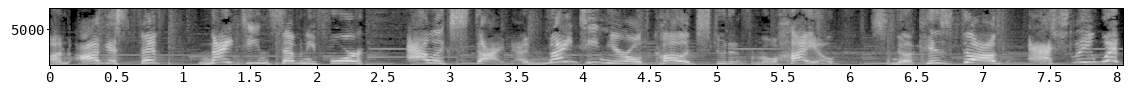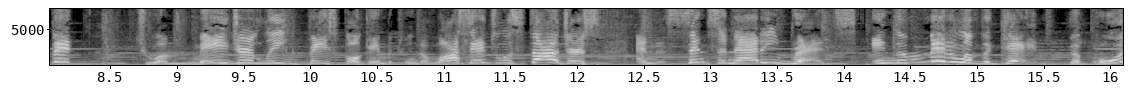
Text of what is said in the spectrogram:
On August 5th, 1974, Alex Stein, a 19 year old college student from Ohio, snuck his dog, Ashley Whippet, to a Major League Baseball game between the Los Angeles Dodgers and the Cincinnati Reds. In the middle of the game, the boy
